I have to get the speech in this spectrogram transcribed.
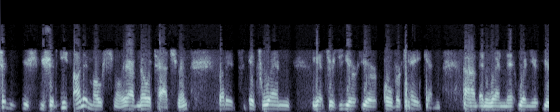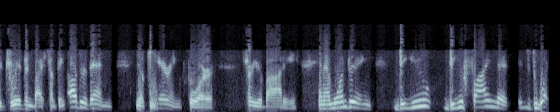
shouldn't you, sh- you should eat unemotionally, have no attachment, but it's it's when there's, you're you're overtaken, um, and when it, when you, you're driven by something other than you know caring for for your body. And I'm wondering, do you do you find that what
